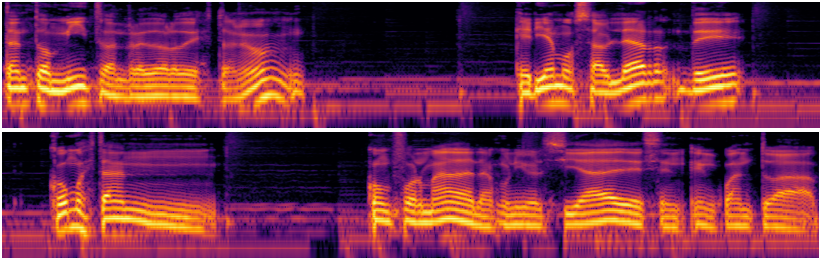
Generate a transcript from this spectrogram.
tanto mito alrededor de esto, no? Queríamos hablar de cómo están conformadas las universidades en, cuanto a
